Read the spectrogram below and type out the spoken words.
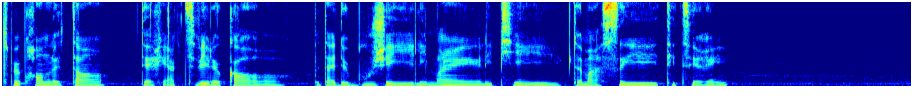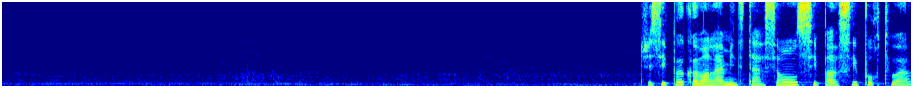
Tu peux prendre le temps de réactiver le corps, peut-être de bouger les mains, les pieds, de masser, t'étirer. Je sais pas comment la méditation s'est passée pour toi.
